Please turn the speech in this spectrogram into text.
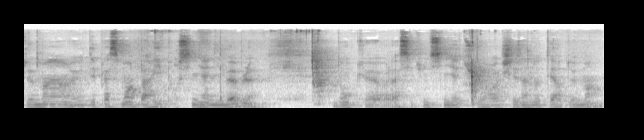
demain euh, déplacement à Paris pour signer un immeuble. Donc voilà, c'est une signature chez un notaire demain.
